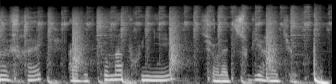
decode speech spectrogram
Avec Thomas Prunier sur la Tsugi Radio.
